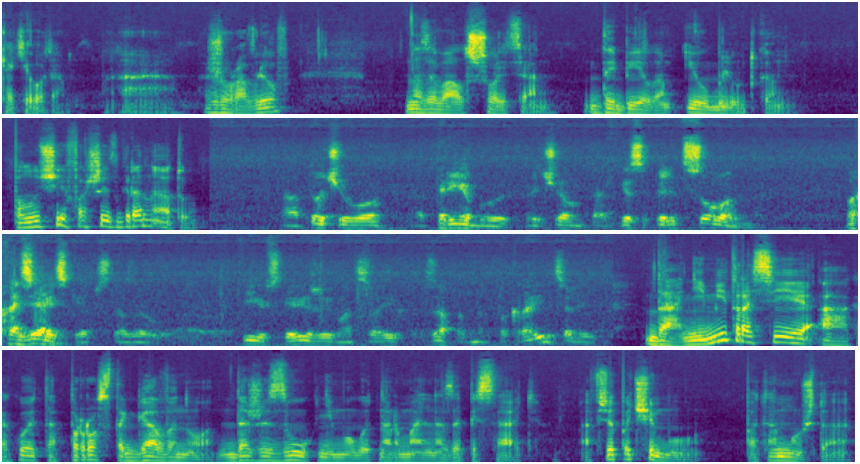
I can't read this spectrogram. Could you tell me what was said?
как его там, а, Журавлев, называл Шольца дебилом и ублюдком. Получи фашист гранату. А то, чего требуют, причем так безапелляционно, по-хозяйски, я бы сказал, киевский режим от своих западных покровителей. Да, не МИД России, а какое-то просто говно. Даже звук не могут нормально записать. А все почему? Потому что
